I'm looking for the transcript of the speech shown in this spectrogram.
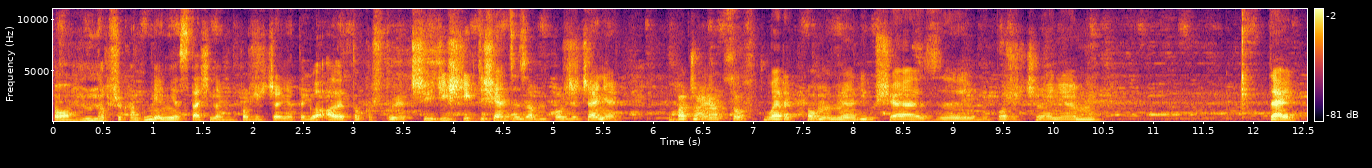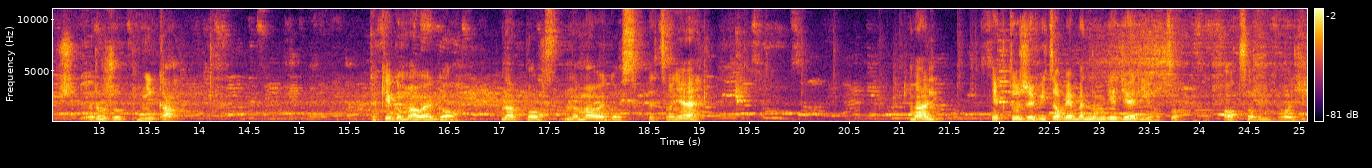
o, na przykład mnie nie stać na wypożyczenie tego, ale to kosztuje 30 tysięcy za wypożyczenie. Chyba Giant Software pomylił się z wypożyczeniem tej rozrzutnika. Takiego małego na, na małego spy, co nie? Mali... Niektórzy widzowie będą wiedzieli o co, o co mi chodzi.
